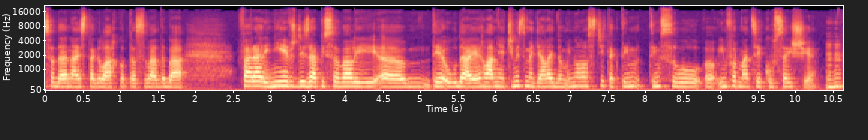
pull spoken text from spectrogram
sa dá nájsť tak ľahko tá svadba. Farári nie vždy zapisovali um, tie údaje, hlavne čím sme ďalej do minulosti, tak tým, tým sú uh, informácie kusejšie. Uh-huh.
